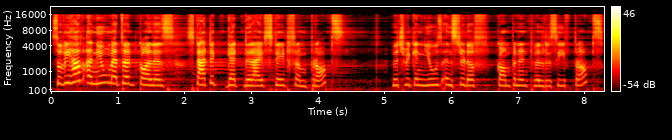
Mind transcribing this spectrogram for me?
So we have a new method called as static get derived state from props, which we can use instead of component will receive props.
